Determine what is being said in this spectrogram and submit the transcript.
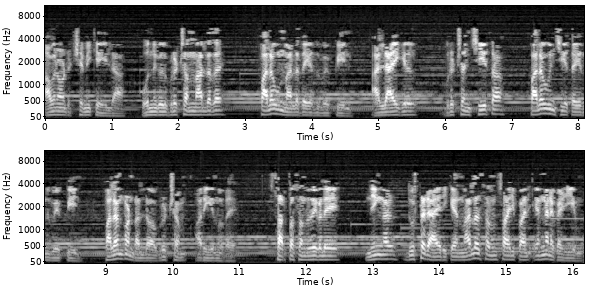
അവനോട് ക്ഷമിക്കയില്ല. ഒന്നുകിൽ വൃക്ഷം നല്ലത് ഫലവും നല്ലത് എന്ന് വെപ്പീൻ. അല്ലായെങ്കിൽ വൃക്ഷം ചീത്ത ഫലവും ചീത്ത എന്ന് വെപ്പീൻ. ഫലം കൊണ്ടല്ലോ വൃക്ഷം അറിയുന്നത്. സർപ്പസന്തതികളെ നിങ്ങൾ ദുഷ്ടരായിരിക്കാൻ നല്ല സംസാരിപ്പാൻ എങ്ങനെ കഴിയും?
